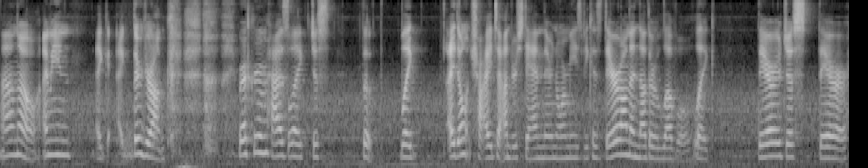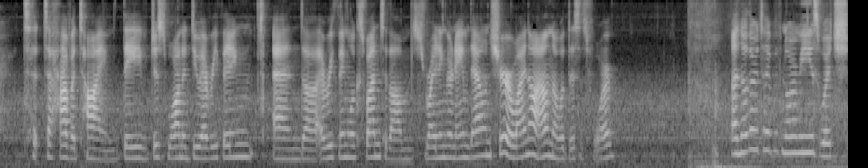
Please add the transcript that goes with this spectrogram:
I don't know. I mean, like they're drunk. Rec Room has like just the like. I don't try to understand their normies because they're on another level. Like, they're just there to, to have a time. They just want to do everything, and uh, everything looks fun to them. Just writing their name down, sure, why not? I don't know what this is for. Another type of normies, which,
